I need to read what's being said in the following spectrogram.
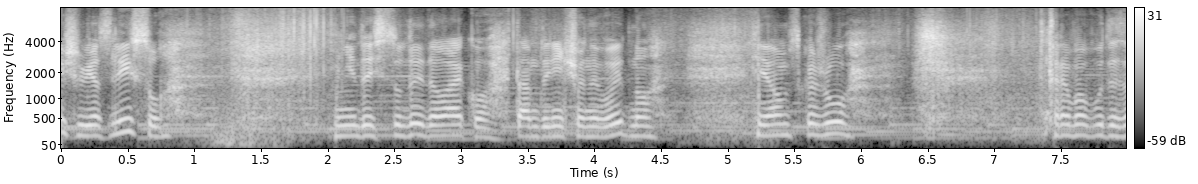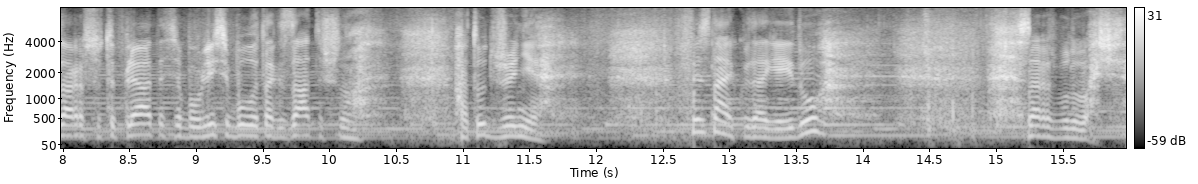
Вийшов я з лісу. Мені десь туди далеко, там, де нічого не видно. Я вам скажу, треба буде зараз утеплятися, бо в лісі було так затишно, а тут вже ні. Не знаю, куди я йду. Зараз буду бачити.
